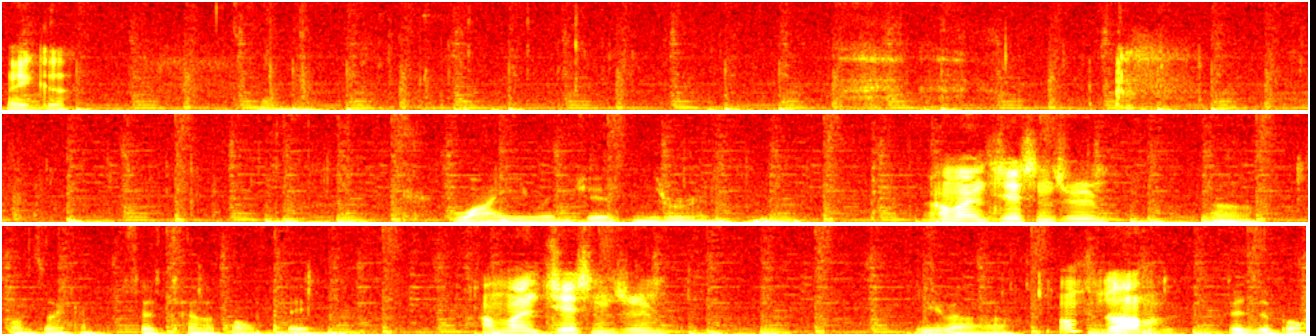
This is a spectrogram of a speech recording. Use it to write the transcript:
There you go. Why are you in Jason's room? I'm not in Jason's room. Oh, one second. It says teleportation. I'm not in Jason's room. You are I'm not. visible.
